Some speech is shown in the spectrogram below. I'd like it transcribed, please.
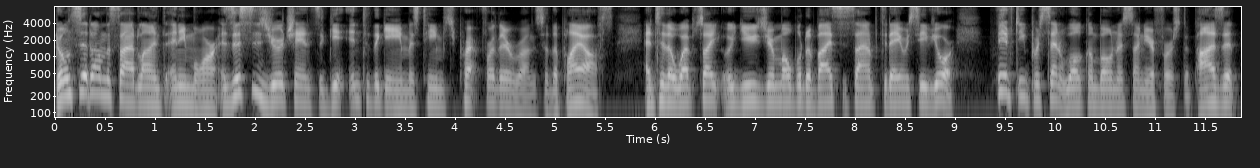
Don't sit on the sidelines anymore, as this is your chance to get into the game as teams prep for their runs to the playoffs. Head to the website or use your mobile device to sign up today and receive your 50% welcome bonus on your first deposit.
